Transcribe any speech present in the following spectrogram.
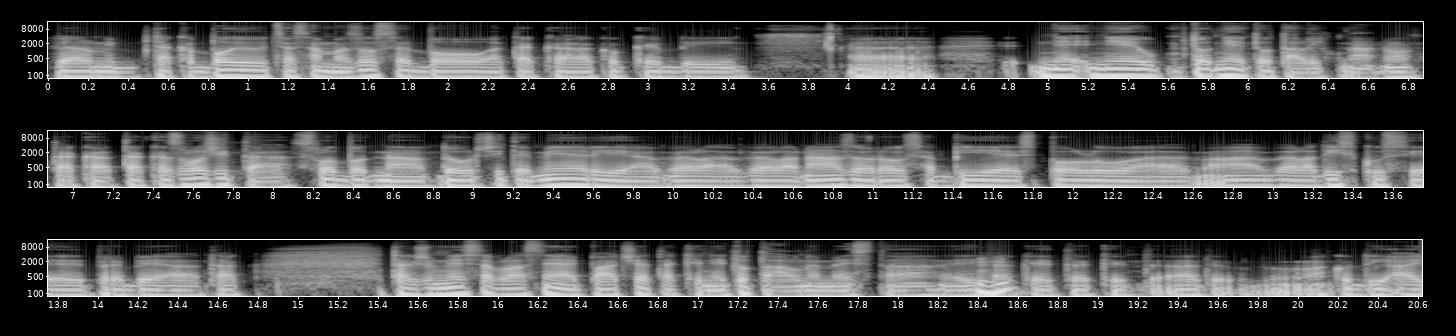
veľmi taká bojujúca sama so sebou a taká ako keby e, nie, nie, to, nie je totalitná, no, taká, taká zložitá, slobodná do určitej miery a veľa, veľa názorov sa bije spolu a, a veľa diskusie prebieha tak. Takže mne sa vlastne aj páčia také netotálne mesta, hej, mm-hmm. také, také ako aj,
